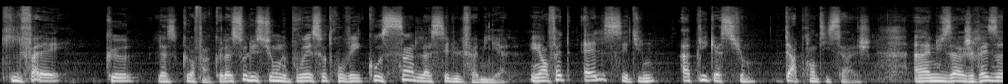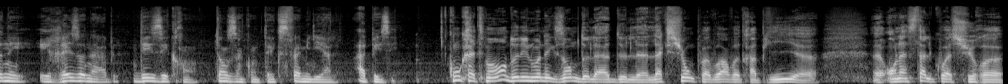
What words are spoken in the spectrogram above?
qu'il fallait que la, que- enfin, que la solution ne pouvait se trouver qu'au sein de la cellule familiale. Et en fait, elle, c'est une application d'apprentissage à un usage raisonné et raisonnable des écrans dans un contexte familial apaisé. Concrètement, donnez-nous un exemple de la de la- l'action que peut avoir votre appli. Euh, euh, on l'installe quoi sur euh,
